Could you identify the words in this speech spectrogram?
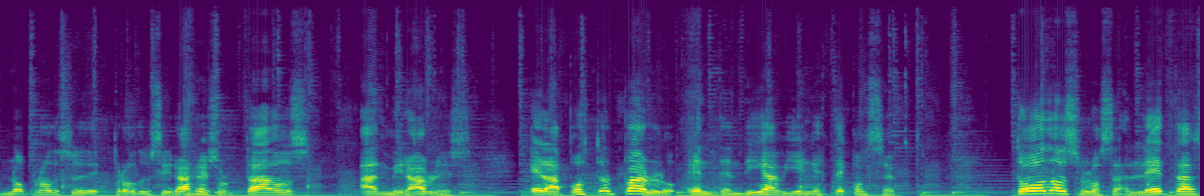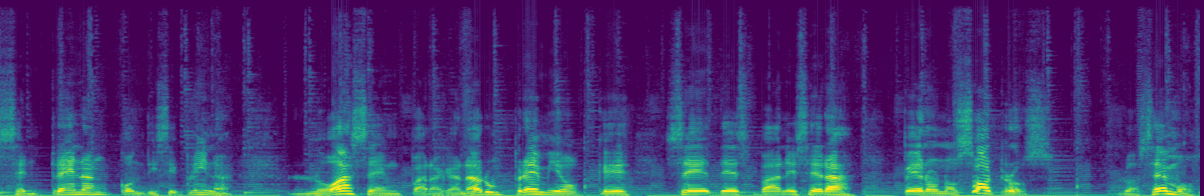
no producirá resultados admirables. El apóstol Pablo entendía bien este concepto. Todos los atletas se entrenan con disciplina, lo hacen para ganar un premio que se desvanecerá, pero nosotros lo hacemos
